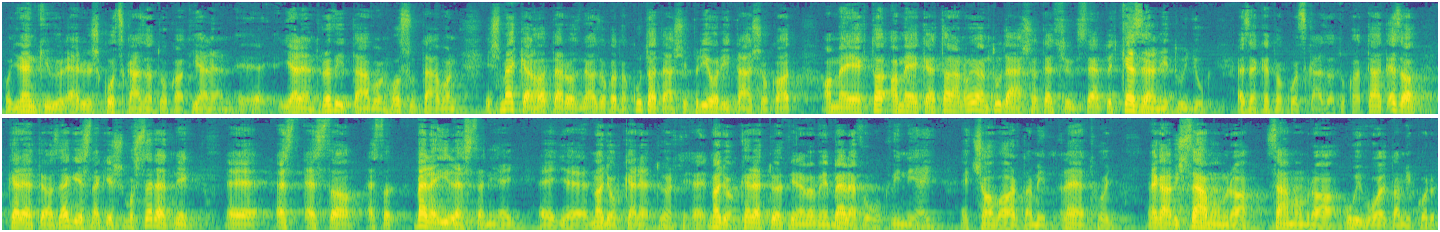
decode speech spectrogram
hogy rendkívül erős kockázatokat jelent, jelent rövid távon, hosszú távon, és meg kell határozni azokat a kutatási prioritásokat, amelyek, amelyekkel talán olyan tudásra tetszünk szert, hogy kezelni tudjuk ezeket a kockázatokat. Tehát ez a kerete az egésznek, és most szeretnék E, ezt, ezt, a, ezt a, beleilleszteni egy, egy e, nagyobb, kerettörténet, egy nagyobb kerettörténetbe, amely bele fogok vinni egy, egy csavart, amit lehet, hogy legalábbis számomra, számomra új volt, amikor,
